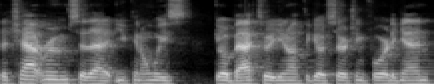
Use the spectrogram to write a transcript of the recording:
the chat room so that you can always go back to it. You don't have to go searching for it again.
